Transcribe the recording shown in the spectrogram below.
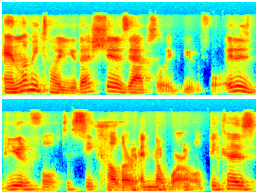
And let me tell you, that shit is absolutely beautiful. It is beautiful to see color in the world because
